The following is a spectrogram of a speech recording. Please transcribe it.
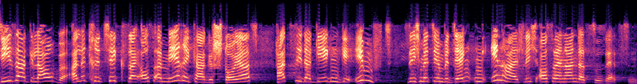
Dieser Glaube, alle Kritik sei aus Amerika gesteuert, hat sie dagegen geimpft, sich mit dem Bedenken inhaltlich auseinanderzusetzen.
